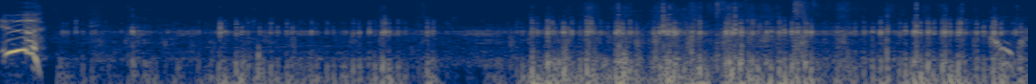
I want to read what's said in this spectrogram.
Äh. Alter,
